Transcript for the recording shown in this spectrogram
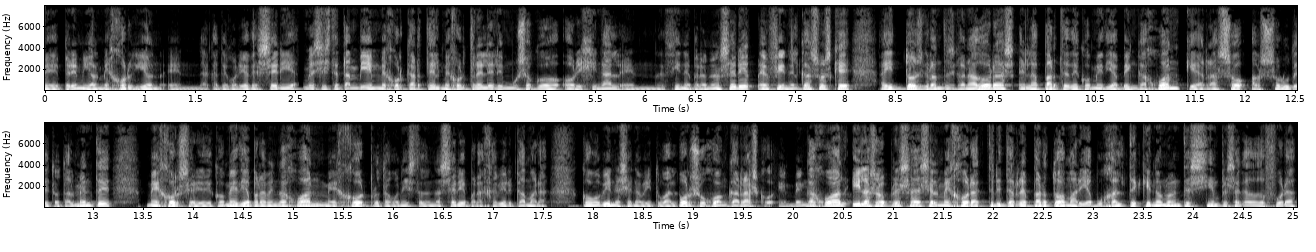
eh, premio al mejor guion en la categoría de serie. Existe también mejor cartel, mejor tráiler y músico original en cine, pero no en serie. En fin, el caso es que hay dos grandes ganadoras. En la parte de comedia, Venga Juan, que arrasó absoluta y totalmente. Mejor serie de comedia para Venga Juan. Mejor protagonista de una serie para Javier Cámara, como viene siendo habitual, por su Juan Carrasco en Venga Juan. Y la sorpresa es el mejor actriz de reparto a María Pujalte, que normalmente siempre se ha quedado fuera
